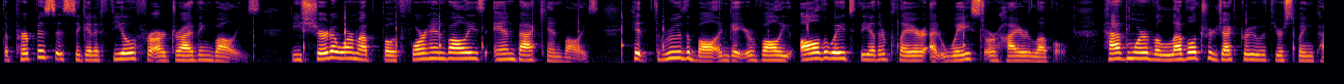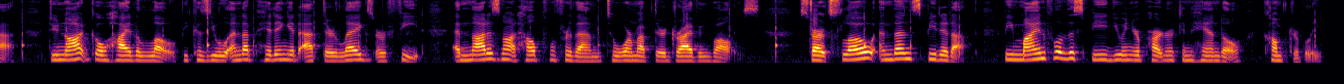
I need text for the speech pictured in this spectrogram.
The purpose is to get a feel for our driving volleys. Be sure to warm up both forehand volleys and backhand volleys. Hit through the ball and get your volley all the way to the other player at waist or higher level. Have more of a level trajectory with your swing path. Do not go high to low because you will end up hitting it at their legs or feet, and that is not helpful for them to warm up their driving volleys. Start slow and then speed it up. Be mindful of the speed you and your partner can handle comfortably.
